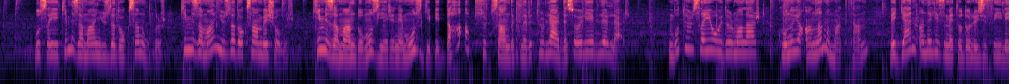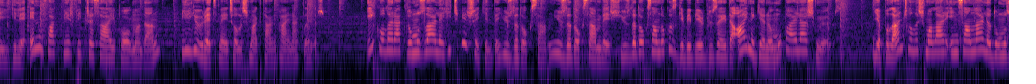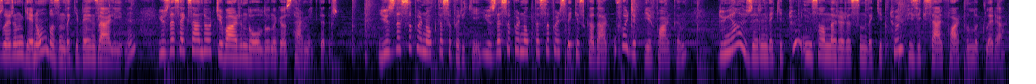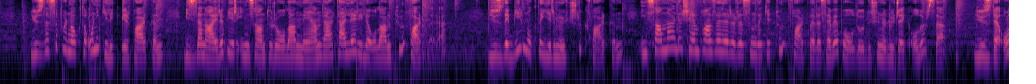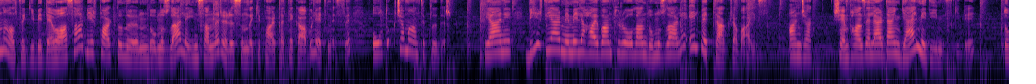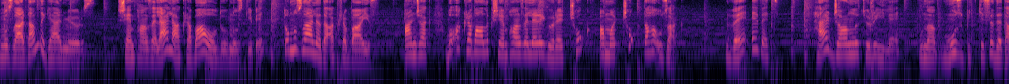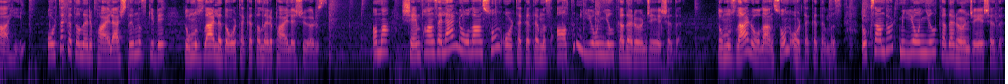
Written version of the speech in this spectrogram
Bu sayı kimi zaman %90 olur, kimi zaman %95 olur. Kimi zaman domuz yerine muz gibi daha absürt sandıkları türler de söyleyebilirler. Bu tür sayı uydurmalar konuyu anlamamaktan ve gen analiz metodolojisiyle ilgili en ufak bir fikre sahip olmadan bilgi üretmeye çalışmaktan kaynaklanır. İlk olarak domuzlarla hiçbir şekilde %90, %95, %99 gibi bir düzeyde aynı genomu paylaşmıyoruz. Yapılan çalışmalar insanlarla domuzların genom bazındaki benzerliğinin %84 civarında olduğunu göstermektedir. %0.02, %0.08 kadar ufacık bir farkın dünya üzerindeki tüm insanlar arasındaki tüm fiziksel farklılıklara %0.12'lik bir farkın bizden ayrı bir insan türü olan Neandertaller ile olan tüm farklara, %1.23'lük farkın insanlarla şempanzeler arasındaki tüm farklara sebep olduğu düşünülecek olursa, %16 gibi devasa bir farklılığın domuzlarla insanlar arasındaki farka tekabül etmesi oldukça mantıklıdır. Yani bir diğer memeli hayvan türü olan domuzlarla elbette akrabayız. Ancak şempanzelerden gelmediğimiz gibi domuzlardan da gelmiyoruz. Şempanzelerle akraba olduğumuz gibi domuzlarla da akrabayız. Ancak bu akrabalık şempanzelere göre çok ama çok daha uzak. Ve evet, her canlı türü ile buna muz bitkisi de dahil ortak ataları paylaştığımız gibi domuzlarla da ortak ataları paylaşıyoruz. Ama şempanzelerle olan son ortak atamız 6 milyon yıl kadar önce yaşadı. Domuzlarla olan son ortak atamız 94 milyon yıl kadar önce yaşadı.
